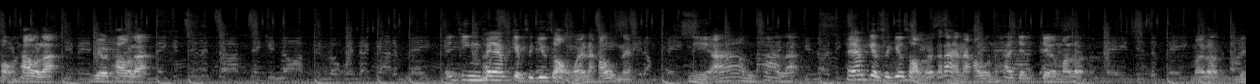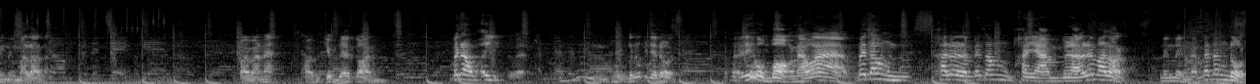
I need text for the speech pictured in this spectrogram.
ของเท่าละเวลเท่าละจริงพยายามเก็บสกิลสองไว้นะครับผมเนี่ยนี่อ้าวมึงพลาดละพยายามเก็บสกิลสองไว้ก็ได้นะครับผมถ้าจะเจอมาหลอดมาหลอดหนึ่งหนึ่งมาหลอดอะ ล่อยมันนะปล่อยมันเก็บเลือดก่อน ไม่ต้องเอ้ยอืมผมก็นึกว่าจะโดดที่ผมบอกนะว่า ไม่ต้องค่าเลือดไม่ต้องพยายามเวลาเล่นมาหลอดหนึ่งหนึ่งนะไม่ต้องโดด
